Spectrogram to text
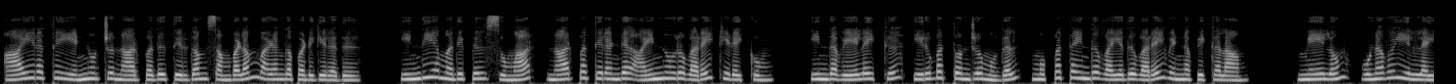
ஆயிரத்து எண்ணூற்று நாற்பது திர்கம் சம்பளம் வழங்கப்படுகிறது. இந்திய மதிப்பில் சுமார் நாற்பத்திரண்டு ஐநூறு வரை கிடைக்கும். இந்த வேலைக்கு இருபத்தொன்று முதல் முப்பத்தைந்து வயது வரை விண்ணப்பிக்கலாம். மேலும் உணவு இல்லை.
